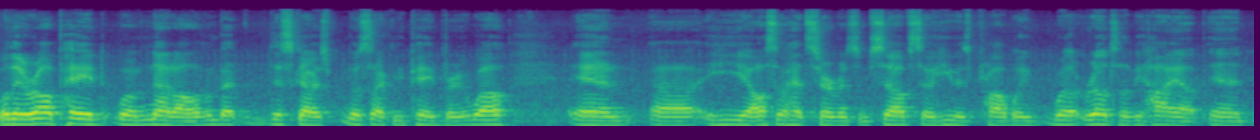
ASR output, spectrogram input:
well, they were all paid, well, not all of them, but this guy was most likely paid very well. And uh, he also had servants himself, so he was probably well, relatively high up in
